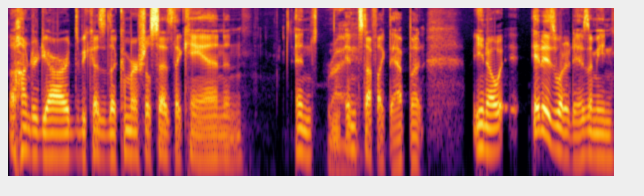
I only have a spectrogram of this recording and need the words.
a hundred yards because the commercial says they can, and and Right. and stuff like that. But you know, it, it is what it is. I mean.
